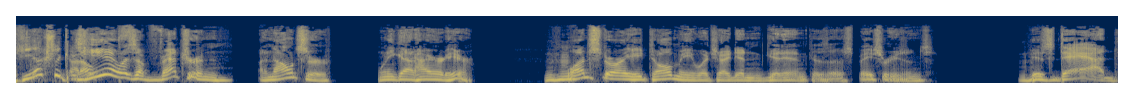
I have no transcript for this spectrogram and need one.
he actually got out. he was a veteran announcer when he got hired here. Mhm. One story he told me, which I didn't get in because of space reasons, Mhm. his dad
